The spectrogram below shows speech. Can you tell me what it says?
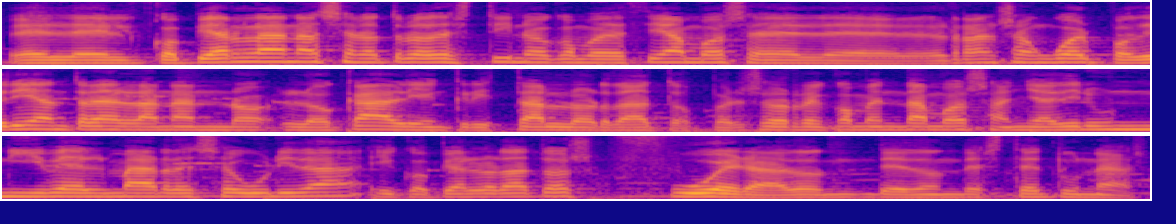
El, copiar la NAS en otro destino, como decíamos, el, ransomware podría entrar en la NAS local y encriptar los datos. Por eso recomendamos añadir un nivel más de seguridad y copiar los datos fuera de donde esté tu NAS.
